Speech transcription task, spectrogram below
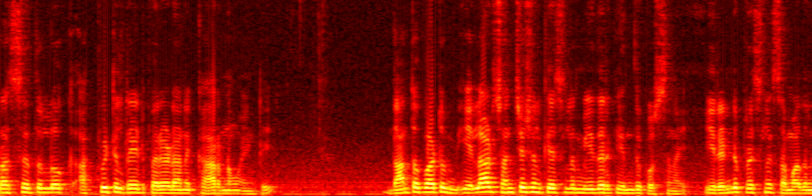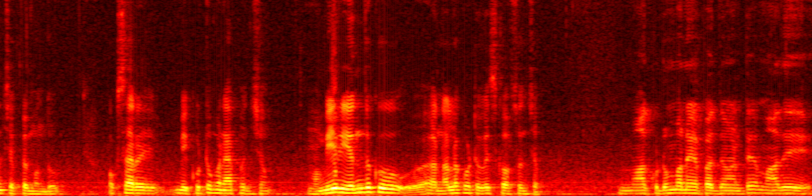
పరిస్థితుల్లో అక్విటల్ రేట్ పెరగడానికి కారణం ఏంటి? దాంతోపాటు ఎలాంటి సంచేషన్ కేసులు మీ దగ్గరికి ఎందుకు వస్తున్నాయి? ఈ రెండు ప్రశ్నలకు సమాధానం చెప్పే ముందు ఒకసారి మీ కుటుంబ నేపథ్యం. మీరు ఎందుకు నల్లకోట వేసుకోవాల్సి చెప్పు. మా కుటుంబ నేపథ్యం అంటే మాది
